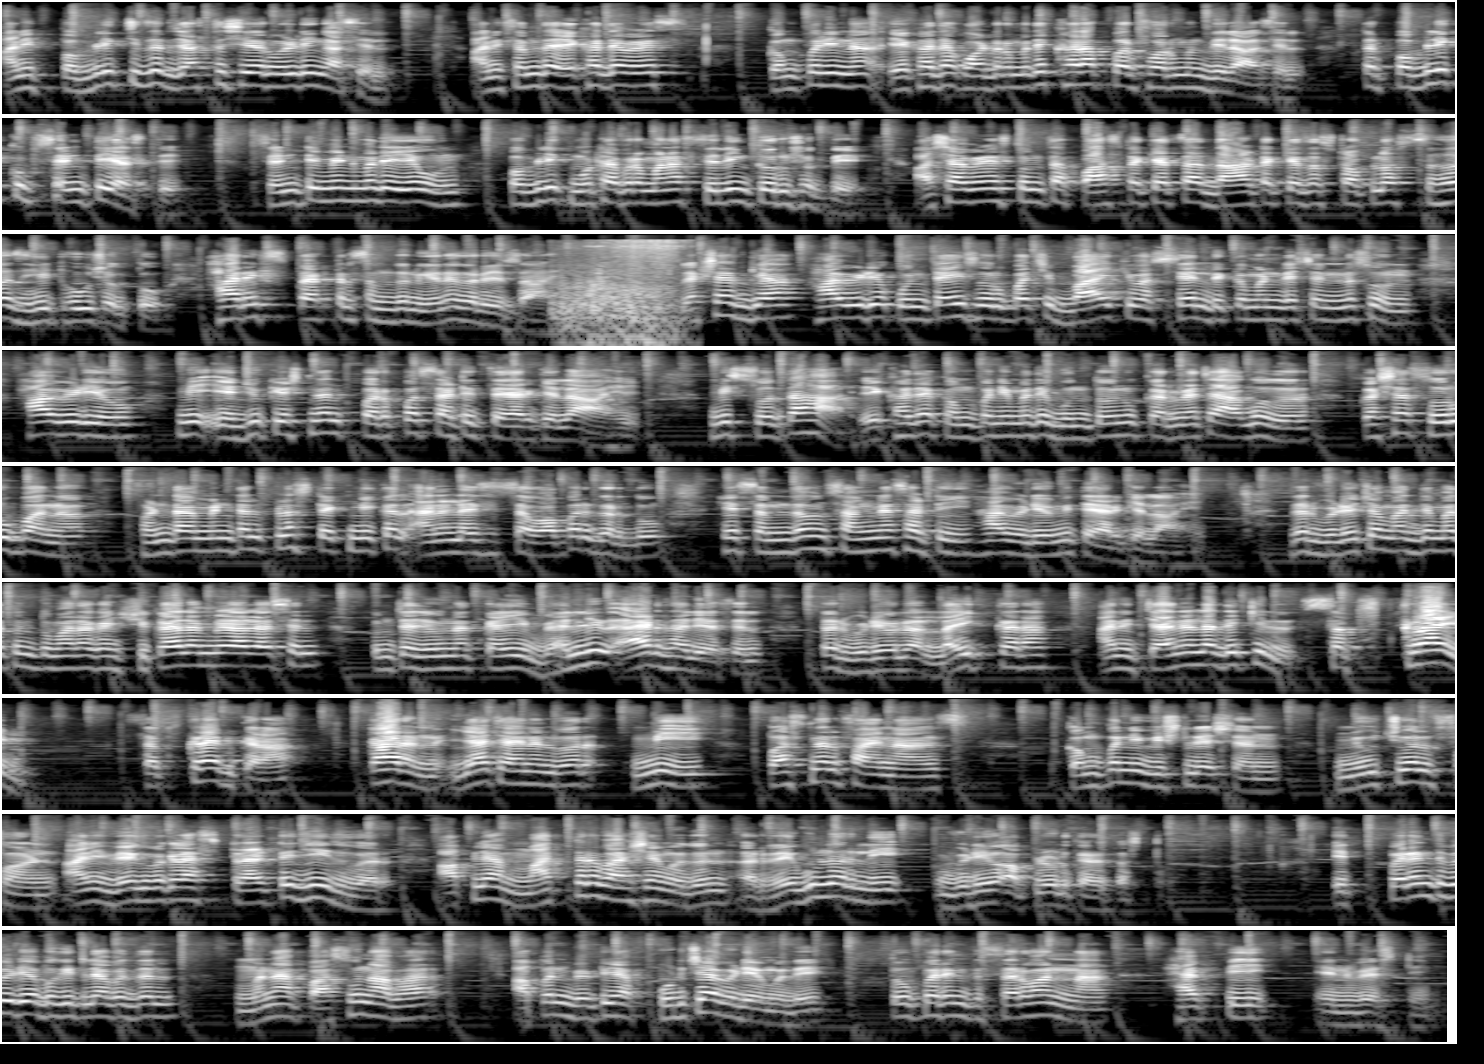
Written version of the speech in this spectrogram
आणि पब्लिकची जर जास्त शेअर होल्डिंग असेल आणि समजा एखाद्या वेळेस कंपनीनं एखाद्या क्वार्टरमध्ये खराब परफॉर्मन्स दिला असेल तर पब्लिक खूप सेंटी असते. सेंटिमेंटमध्ये येऊन पब्लिक मोठ्या प्रमाणात सेलिंग करू शकते. अशा वेळेस तुमचा पाच टक्क्याचा दहा टक्क्याचा स्टॉप लॉस सहज हिट होऊ शकतो. हा रिस्क फॅक्टर समजून घेणं गरजेचं आहे. लक्षात घ्या हा व्हिडिओ कोणत्याही स्वरूपाची बाय किंवा सेल रिकमेंडेशन नसून हा व्हिडिओ मी एज्युकेशनल पर्पजसाठी तयार केला आहे. मी स्वतः एखाद्या कंपनीमध्ये गुंतवणूक करण्याच्या अगोदर कशा स्वरूपानं फंडामेंटल प्लस टेक्निकल अनालायसिसचा वापर करतो हे समजावून सांगण्यासाठी हा व्हिडिओ मी तयार केला आहे. जर व्हिडिओच्या माध्यमातून तुम्हाला काही शिकायला मिळालं असेल तुमच्या जीवनात काही व्हॅल्यू ॲड झाली असेल तर व्हिडिओला लाईक करा आणि चॅनलला देखील सबस्क्राईब सबस्क्राईब करा. कारण या चॅनलवर मी पर्सनल फायनान्स कंपनी विश्लेषण म्युच्युअल फंड आणि वेगवेगळ्या स्ट्रॅटेजीजवर आपल्या मातृभाषेमधून रेग्युलरली व्हिडिओ अपलोड करत असतो. इथपर्यंत व्हिडिओ बघितल्याबद्दल मनापासून आभार. आपण भेटूया पुढच्या व्हिडिओमध्ये तोपर्यंत सर्वांना हॅपी इन्व्हेस्टिंग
